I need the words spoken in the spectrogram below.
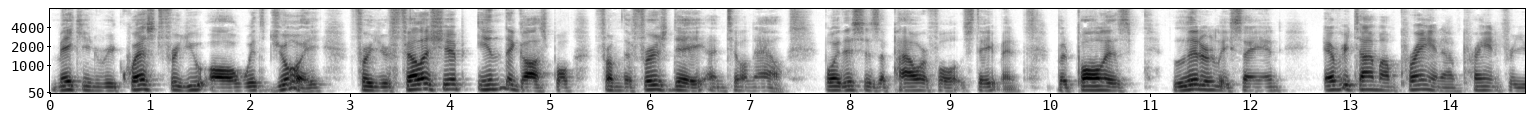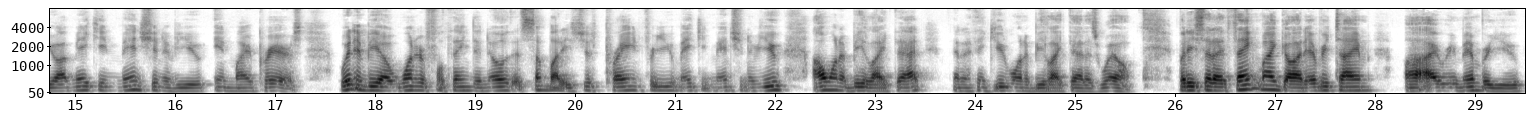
making request for you all with joy for your fellowship in the gospel from the first day until now. Boy, this is a powerful statement. But Paul is literally saying, every time I'm praying, I'm praying for you. I'm making mention of you in my prayers. Wouldn't it be a wonderful thing to know that somebody's just praying for you, making mention of you? I want to be like that. And I think you'd want to be like that as well. But he said, I thank my God every time uh, I remember you,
